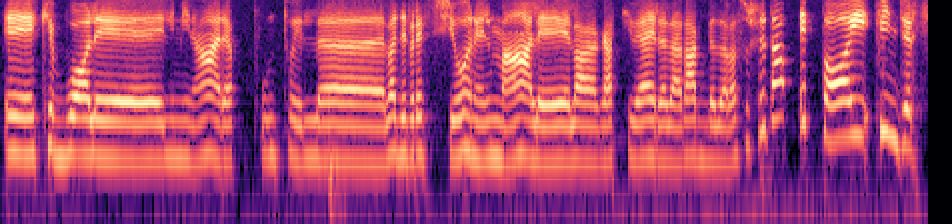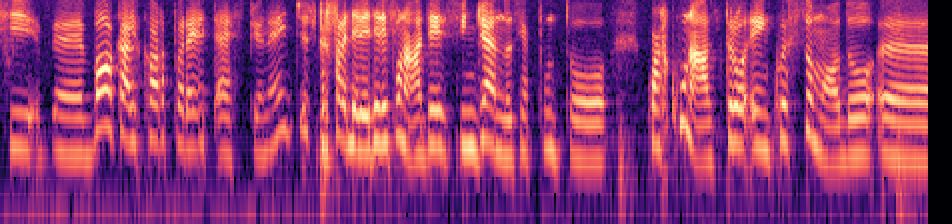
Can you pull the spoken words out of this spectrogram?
e che vuole eliminare appunto il, la depressione, il male, la cattiveria, la rabbia dalla società e poi fingersi eh, vocal corporate espionage per fare delle telefonate fingendosi appunto qualcun altro e in questo modo eh,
